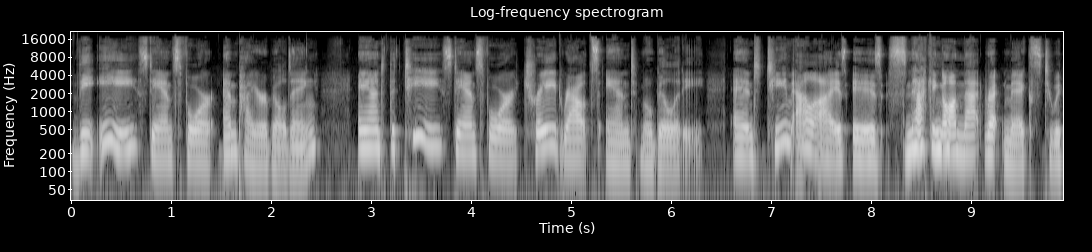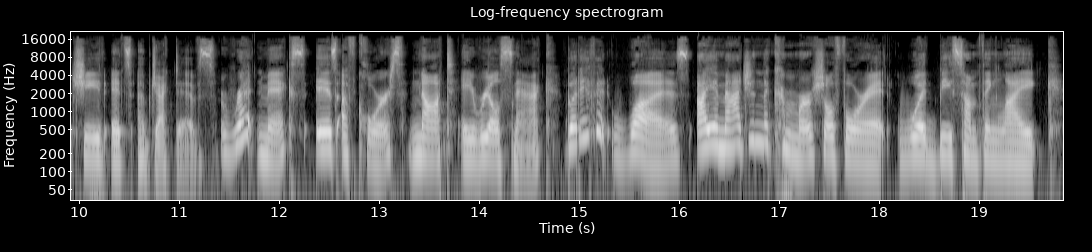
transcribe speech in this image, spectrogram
the E stands for empire building, and the T stands for trade routes and mobility. And Team Allies is snacking on that RET mix to achieve its objectives. RET mix is, of course, not a real snack, but if it was, I imagine the commercial for it would be something like.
